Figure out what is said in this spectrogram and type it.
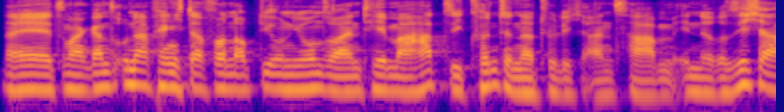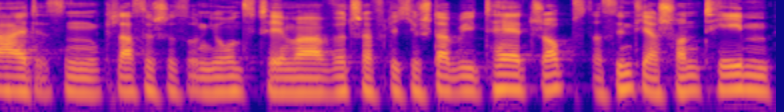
Naja, jetzt mal ganz unabhängig davon, ob die Union so ein Thema hat. Sie könnte natürlich eins haben. Innere Sicherheit ist ein klassisches Unionsthema. Wirtschaftliche Stabilität, Jobs, das sind ja schon Themen,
